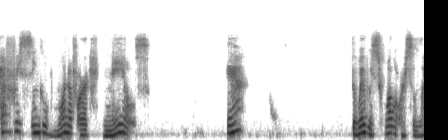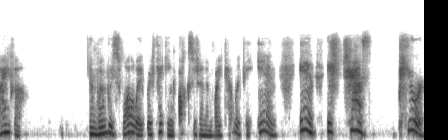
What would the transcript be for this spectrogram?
every single one of our nails. Yeah? The way we swallow our saliva. And when we swallow it, we're taking oxygen and vitality in. And it's just pure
